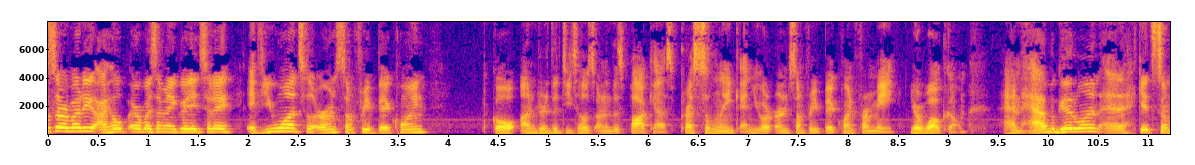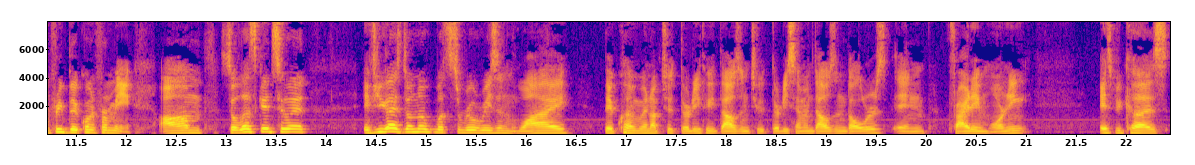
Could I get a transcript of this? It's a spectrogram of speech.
what's up, everybody? I hope everybody's having a great day today. If you want to earn some free Bitcoin, go under the details under this podcast. Press the link, and you'll earn some free Bitcoin from me. You're welcome. And have a good one, and get some free Bitcoin from me. Um, so let's get to it. If you guys don't know what's the real reason why Bitcoin went up to thirty-three thousand to thirty-seven thousand dollars in Friday morning, it's because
